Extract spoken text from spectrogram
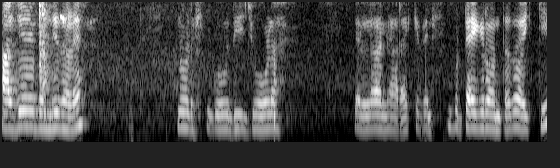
ಹಾಗೇ ಬಂದಿದ್ದಾಳೆ. ನೋಡಿ, ಗೋಧಿ, ಜೋಳ ಎಲ್ಲ ಅಲ್ಲಿ ಹಾರಾಕಿದ್ದೀನಿ. ಬುಟ್ಟಾಗಿರುವಂಥದ್ದು ಅಕ್ಕಿ.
